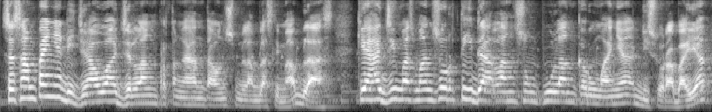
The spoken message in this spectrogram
Sesampainya di Jawa jelang pertengahan tahun 1915, Kiai Haji Mas Mansur tidak langsung pulang ke rumahnya di Surabaya,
